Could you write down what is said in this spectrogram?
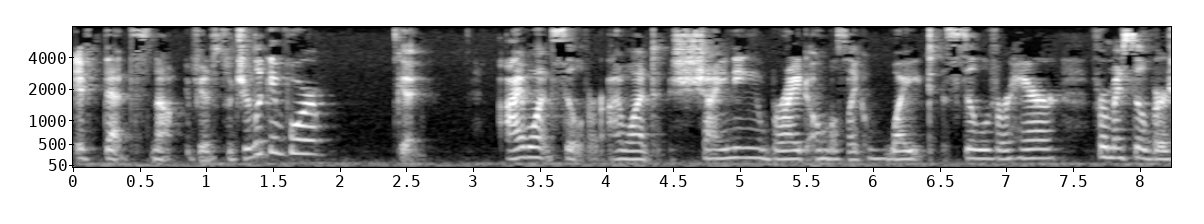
if that's not, if that's what you're looking for, good. I want silver. I want shining, bright, almost like white silver hair for my silver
